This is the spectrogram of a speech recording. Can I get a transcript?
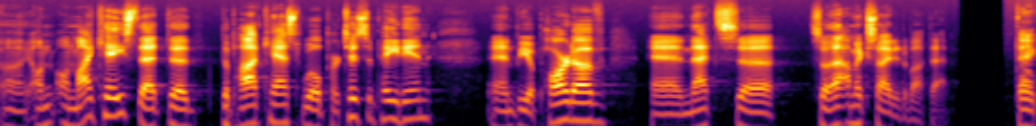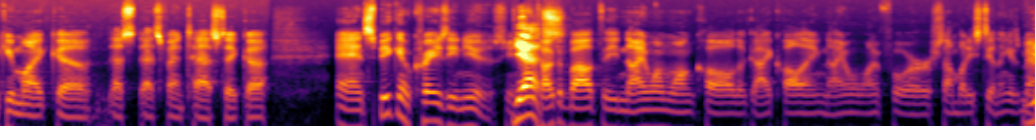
uh, on on my case that uh, the podcast will participate in and be a part of, and that's uh, so I'm excited about that. Thank you, Mike. Uh, that's that's fantastic. Uh, and speaking of crazy news, you know, Yes. we talked about the 911 call, the guy calling 911 for somebody stealing his marijuana.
